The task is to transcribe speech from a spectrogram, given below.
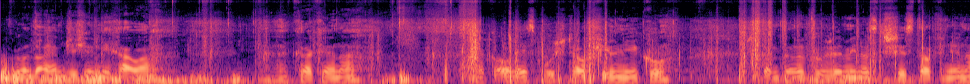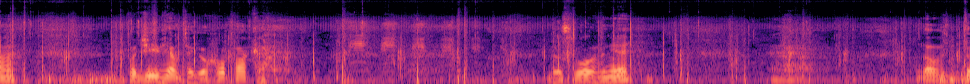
Oglądałem dzisiaj Michała Krakena, jak olej spuszczał w silniku przy temperaturze minus 3 stopnie. No, podziwiam tego chłopaka. Dosłownie. No, to,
